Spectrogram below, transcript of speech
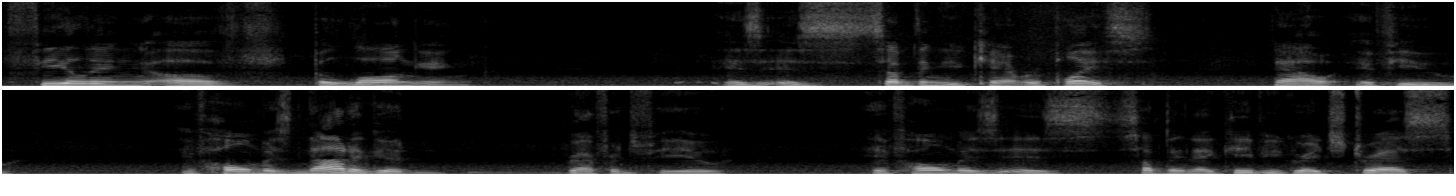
feeling of belonging is is something you can't replace. Now, if you if home is not a good reference for you, if home is, is something that gave you great stress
